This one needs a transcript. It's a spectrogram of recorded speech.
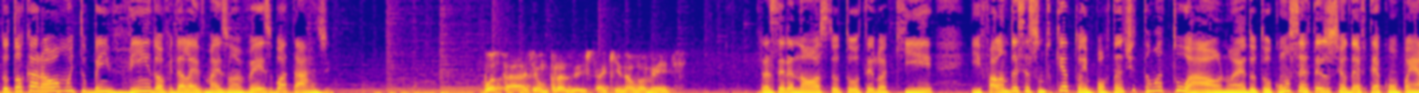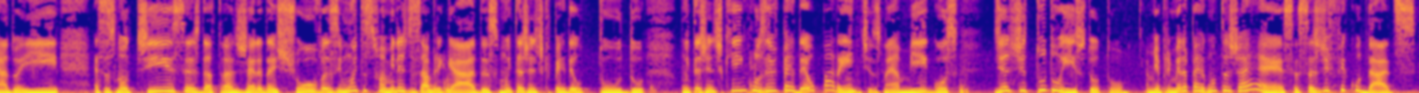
Doutor Carol, muito bem-vindo ao Vida Leve mais uma vez. Boa tarde. Boa tarde, é um prazer estar aqui novamente. Prazer é nosso, doutor, tê-lo aqui. E falando desse assunto que é tão importante e tão atual, não é, doutor? Com certeza o senhor deve ter acompanhado aí essas notícias da tragédia das chuvas e muitas famílias desabrigadas, muita gente que perdeu tudo, muita gente que inclusive perdeu parentes, né, amigos. Diante de tudo isso, doutor, a minha primeira pergunta já é essa: essas dificuldades,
